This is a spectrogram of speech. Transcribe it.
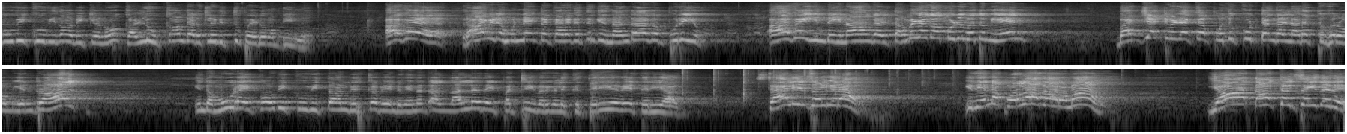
கூவி கூவி தான் விற்கணும் கல் உட்கார்ந்த இடத்துல வித்து போயிடும் அப்படின்னு. ஆக திராவிட முன்னேற்ற கழகத்திற்கு இது நன்றாக புரியும். ஆக இந்த நாங்கள் தமிழகம் முழுவதும் ஏன் பட்ஜெட் விளக்க பொதுக்கூட்டங்கள் நடத்துகிறோம் என்றால் இந்த மூரை கோவி கூவித்தான் விற்க வேண்டும் என்றால் நல்லதை பற்றி இவர்களுக்கு தெரியவே தெரியாது. ஸ்டாலின் சொல்கிறார். இது என்ன பொருளாதாரமா? யார் தாக்கல் செய்தது?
